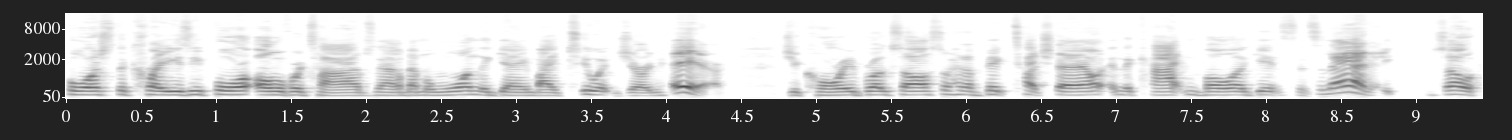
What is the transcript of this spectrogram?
force the crazy four overtimes. And Alabama won the game by two at Jordan Hare. Ja'Corey Brooks also had a big touchdown in the Cotton Bowl against Cincinnati. So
